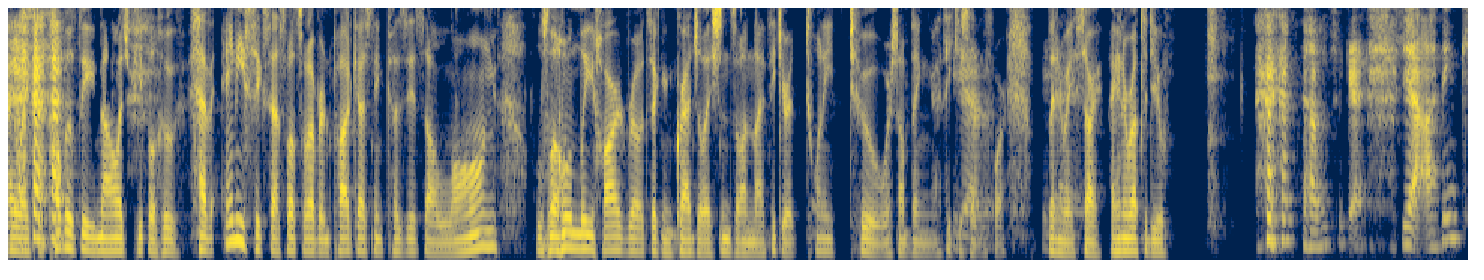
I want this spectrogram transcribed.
I like to publicly acknowledge people who have any success whatsoever in podcasting because it's a long, lonely, hard road. So, congratulations on, I think you're at 22 or something. I think you Yeah, said but- before. Yeah. But anyway, sorry, I interrupted you. no, that's okay. Yeah, I think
